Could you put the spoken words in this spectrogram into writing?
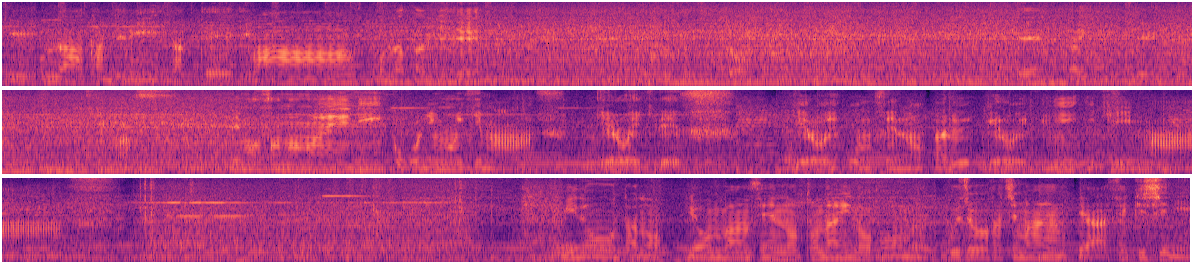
駅こんな感じになっています。こんな感じでぐるぐるっとで入ってここに行きます。でもその前にここにも行きます。下呂駅です。下呂温泉のある下呂駅に行きます。美濃太田の4番線の隣のホーム郡上八幡や関市に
